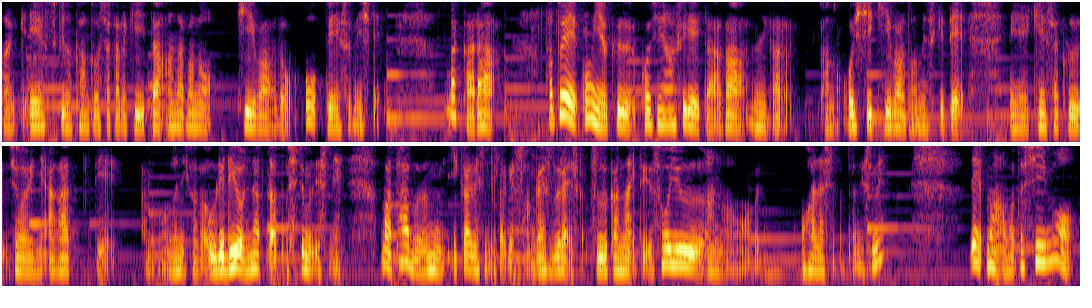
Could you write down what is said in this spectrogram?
ASP の担当者から聞いた穴場のキーワードをベースにして。だから、たとえ運よく個人アフィリエーターが何かあの、美味しいキーワードを見つけて、えー、検索上位に上がって、あの、何かが売れるようになったとしてもですね、まあ多分、1ヶ月、2ヶ月、3ヶ月ぐらいしか続かないという、そういう、あの、お話だったんですね。で、まあ私も、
